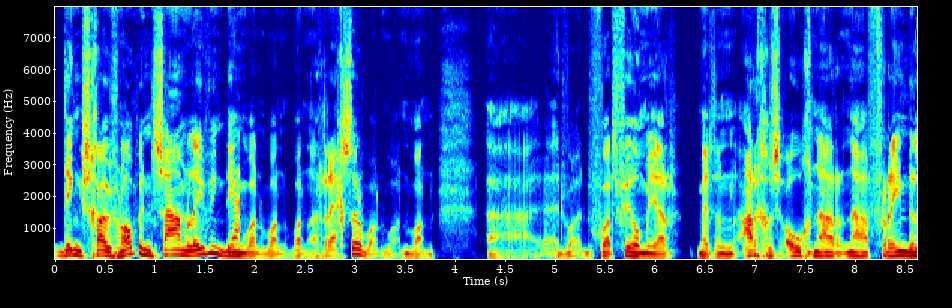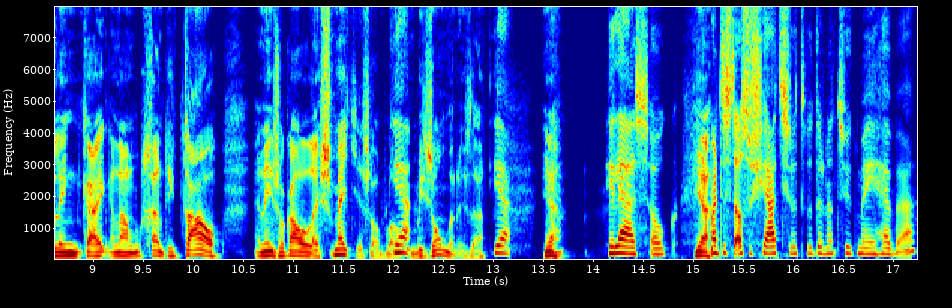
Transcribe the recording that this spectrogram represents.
Dingen schuiven op in de samenleving. Dingen worden, worden, worden rechtser. Worden, worden, worden, eh, het wordt- veel meer met een argusoog naar, naar vreemdeling kijken. En dan gaat die taal ineens ook allerlei smetjes oplopen. Bijzonder is dat. Ja. Ja. Helaas ook. Ja. Maar het is de associatie dat we er natuurlijk mee hebben.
